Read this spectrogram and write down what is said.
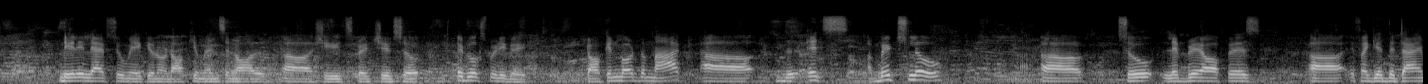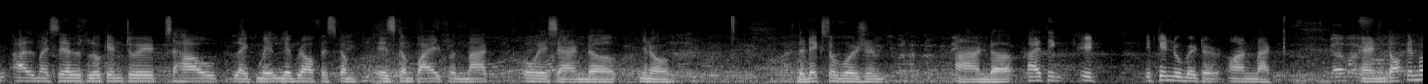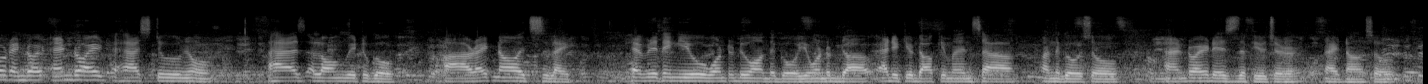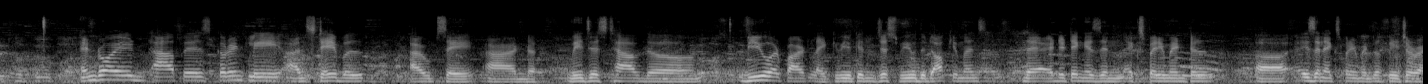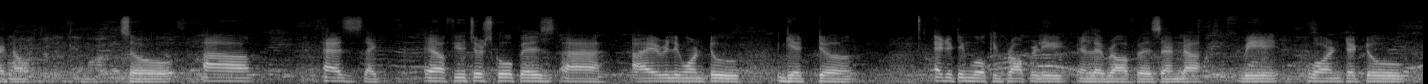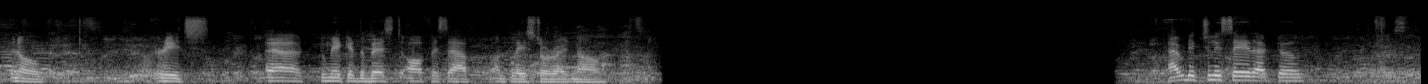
daily lives to make you know documents and all uh, sheets, spreadsheets. So it works pretty great. Talking about the Mac, uh, the, it's a bit slow. Uh, so LibreOffice, uh, if I get the time, I'll myself look into it. How like LibreOffice com- is compiled for Mac OS and uh, you know the desktop version, and uh, I think it it can do better on Mac. And talking about Android, Android has to you know has a long way to go. Uh, right now, it's like everything you want to do on the go. You want to edit your documents uh, on the go. So Android is the future right now. So Android app is currently unstable. I would say, and we just have the viewer part. Like you can just view the documents. The editing is an experimental uh, is an experimental feature right now. So uh, as like a future scope is, uh, I really want to get uh, editing working properly in LibreOffice, and uh, we wanted to you know reach uh, to make it the best Office app on Play Store right now. I would actually say that uh,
